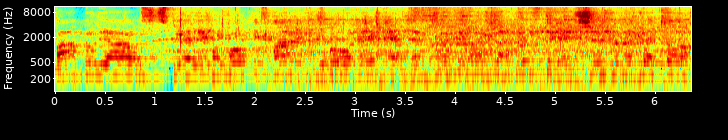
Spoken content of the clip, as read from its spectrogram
Mando Diaos spelning på Folkets Park i Borlänge den 31 augusti 2013.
